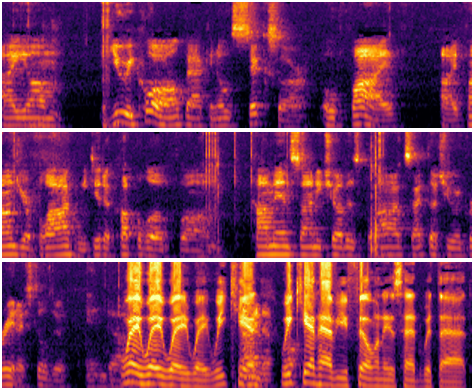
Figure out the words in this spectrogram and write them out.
I um, if you recall, back in 06 or 05, I found your blog. We did a couple of um, comments on each other's blogs. I thought you were great. I still do. And uh, wait, wait, wait, wait. We can't we can't have you filling his head with that.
